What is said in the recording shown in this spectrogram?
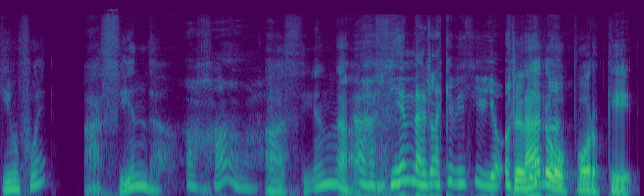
¿Quién fue? Hacienda. Ajá. Hacienda. Hacienda es la que decidió. Claro, porque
